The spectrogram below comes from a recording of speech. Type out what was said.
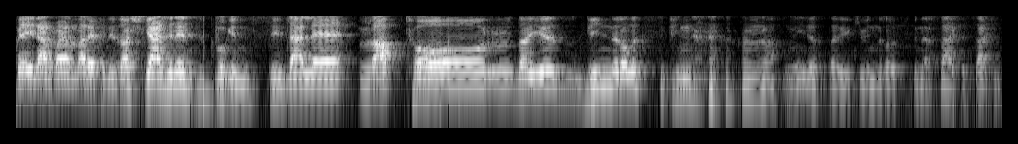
beyler bayanlar hepiniz hoş geldiniz. Bugün sizlerle Raptor'dayız. 1000 liralık spin. yiyeceğiz tabii ki 1000 liralık spinler. Sakin sakin.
